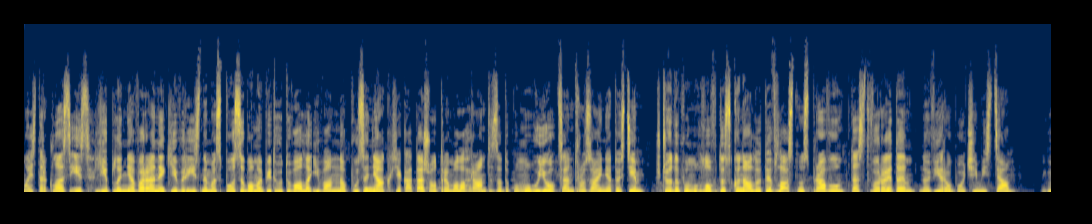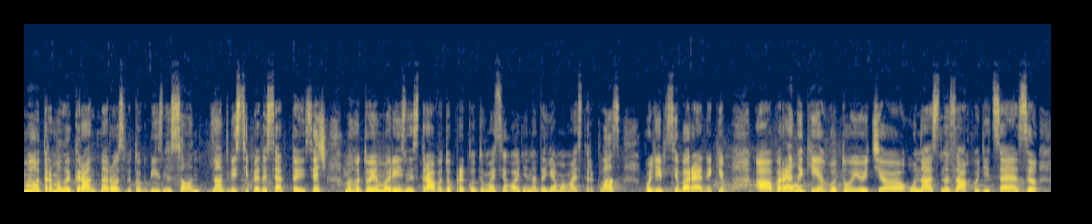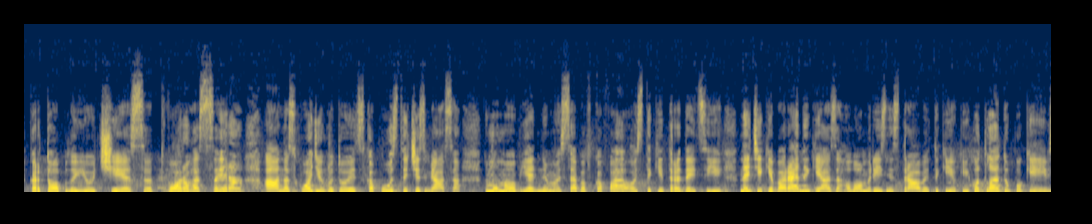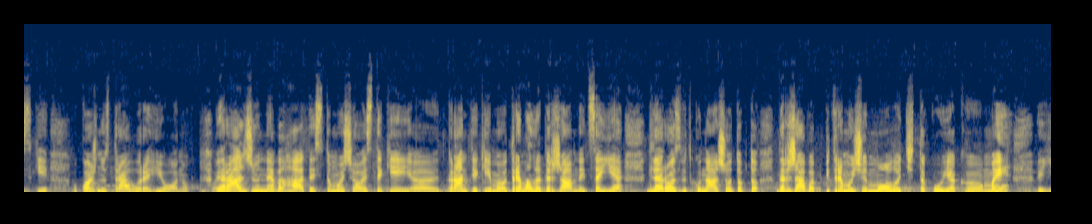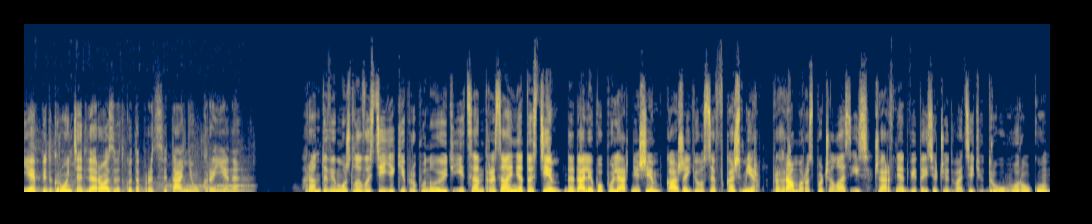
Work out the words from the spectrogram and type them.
Майстер-клас із ліплення вареників різними способами підготувала Іванна Пузеняк, яка теж отримала грант за допомогою центру зайнятості, що допомогло вдосконалити власну справу та створити нові робочі місця. Ми отримали грант на розвиток бізнесу на 250 тисяч. Ми готуємо різні страви. До прикладу, ми сьогодні надаємо майстер-клас по ліпці вареників. А вареники готують е, у нас на заході це з картоплею чи з творога, з сира. А на сході готують з капусти чи з м'яса. Тому ми об'єднуємо себе в кафе ось такі традиції. Не тільки вареники, а загалом різні страви, такі як і котлету по-київськи, кожну страву регіону. Раджу не вагатись, тому що ось такий е, грант, який ми отримали державний, це є для розвитку нашого. Тобто держава, підтримуючи молодь, таку як е, ми, є підґрунтя для розвитку та процвітання України. Грантові можливості, які пропонують і центри зайнятості, дедалі популярніші, каже Йосиф Кажмір. Програма розпочалась із червня 2022 року.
